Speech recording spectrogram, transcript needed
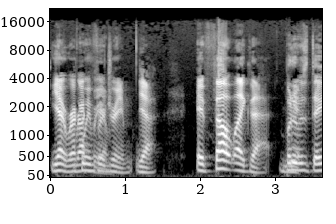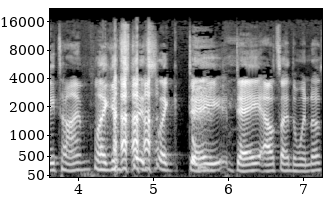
yeah, Requiem, for a Dream. Yeah, it felt like that, but it was daytime. Like it's it's like day day outside the windows,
